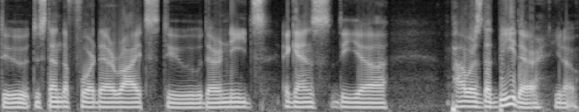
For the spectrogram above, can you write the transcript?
to to stand up for their rights, to their needs against the uh, powers that be there. You know.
